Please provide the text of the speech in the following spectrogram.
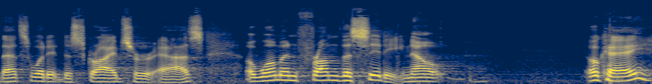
That's what it describes her as a woman from the city. Now, okay,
